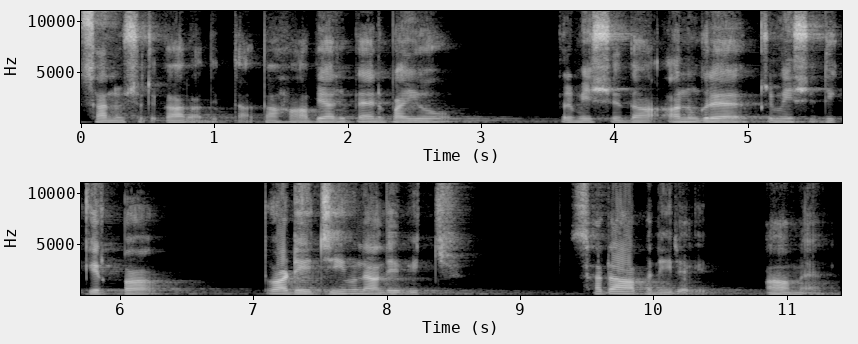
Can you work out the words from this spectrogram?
ਸਾਨੂੰ ਛੁਟਕਾਰਾ ਦਿੱਤਾ। ਤਾਂ ਹਾਂ ਪਿਆਰੇ ਭੈਣ ਭਾਈਓ, ਪਰਮੇਸ਼ਰ ਦਾ ਅਨੁਗ੍ਰਹਿ, ਪਰਮੇਸ਼ਰ ਦੀ ਕਿਰਪਾ ਤੁਹਾਡੇ ਜੀਵਨਾਂ ਦੇ ਵਿੱਚ ਸਦਾ ਬਣੀ ਰਹੇ। ਆਮੇਨ।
